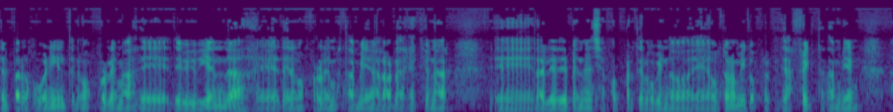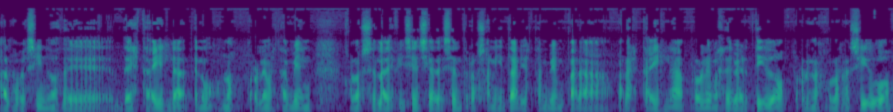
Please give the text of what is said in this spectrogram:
del paro juvenil, tenemos problemas de, viviendas, eh, tenemos problemas también a la hora de gestionar eh, la ley de dependencias por parte del gobierno autonómico, pero que te afecta también a los vecinos de, de esta isla, tenemos unos problemas también con los la deficiencia de centros sanitarios también para, para, esta isla, problemas de vertidos, problemas con los residuos,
